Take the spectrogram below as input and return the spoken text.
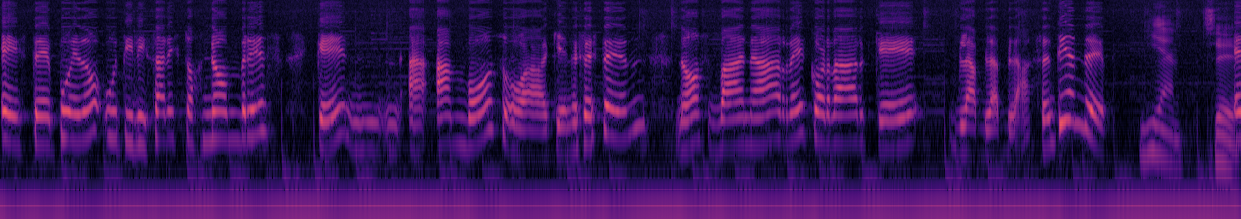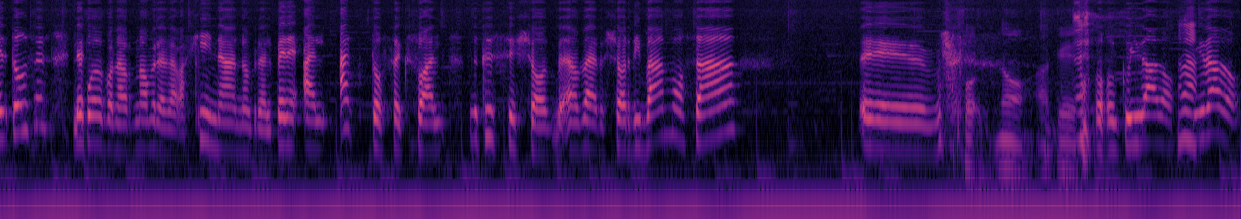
este, puedo utilizar estos nombres que a ambos o a quienes estén nos van a recordar que bla, bla, bla. ¿Se entiende? Bien. Sí. Entonces le puedo poner nombre a la vagina, nombre al pene, al acto sexual, qué sé yo. A ver, Jordi, vamos a... eh, No, ¿a qué? oh, cuidado, Ah. cuidado.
